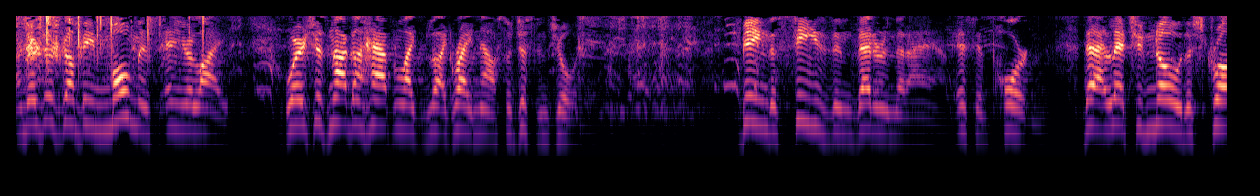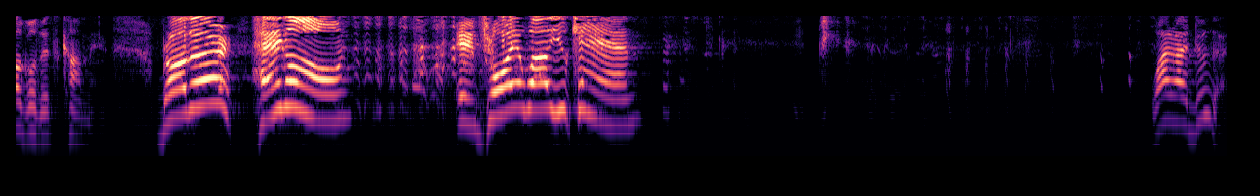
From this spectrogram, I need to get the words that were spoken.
And there's just going to be moments in your life where it's just not going to happen like, like right now. So just enjoy it. Being the seasoned veteran that I am, it's important that I let you know the struggle that's coming. Brother, hang on. Enjoy it while you can. Why did I do that?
